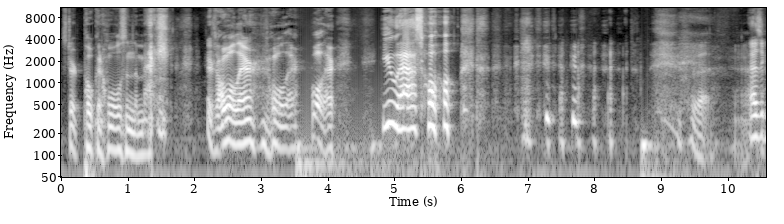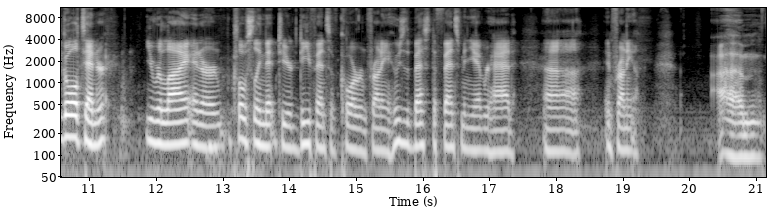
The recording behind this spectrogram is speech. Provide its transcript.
started poking holes in the mesh. There's a hole there, there's a hole there, hole there. You asshole! As a goaltender, you rely and are closely knit to your defensive corps in front of you. Who's the best defenseman you ever had uh, in front of you? Um,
